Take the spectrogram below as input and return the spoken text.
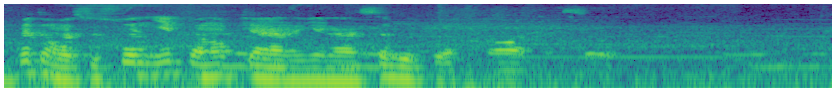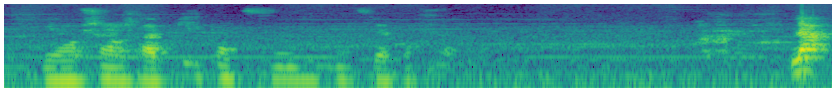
En fait, on va se soigner pendant qu'il y en a un saboteur. Et on changera pile quand il, quand il ça. Là,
